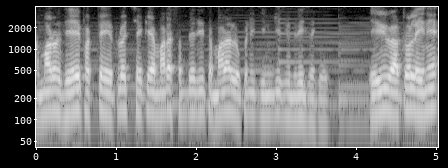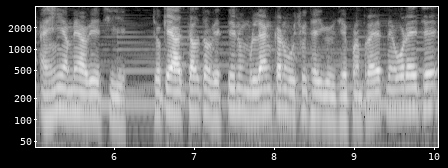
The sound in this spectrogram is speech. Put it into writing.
અમારો ધ્યેય ફક્ત એટલો જ છે કે અમારા શબ્દથી તમારા લોકોની જિંદગી સુધરી શકે. એવી વાતો લઈને અહીં અમે આવીએ છીએ. જો કે આજકાલ તો વ્યક્તિનું મૂલ્યાંકન ઓછું થઈ ગયું છે, પણ પ્રયત્ન એવો રહે છે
